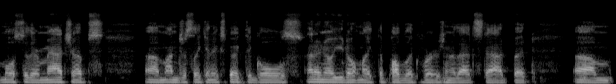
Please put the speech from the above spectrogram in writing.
most of their matchups um, on just like an expected goals. I don't know you don't like the public version of that stat, but um,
